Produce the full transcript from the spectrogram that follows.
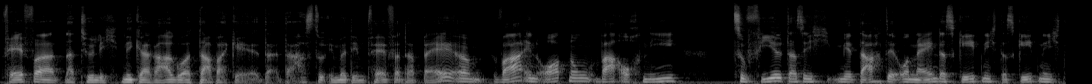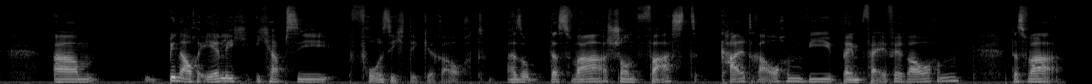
Pfeffer, natürlich Nicaragua, Tabake, da, da, hast du immer den Pfeffer dabei. Ähm, war in Ordnung, war auch nie zu viel, dass ich mir dachte, oh nein, das geht nicht, das geht nicht. Ähm, bin auch ehrlich, ich habe sie vorsichtig geraucht. Also das war schon fast kalt rauchen wie beim Pfeife rauchen. Das war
